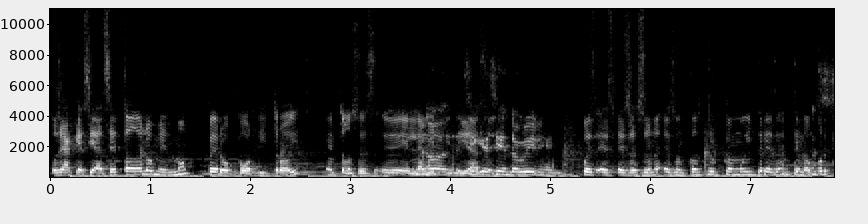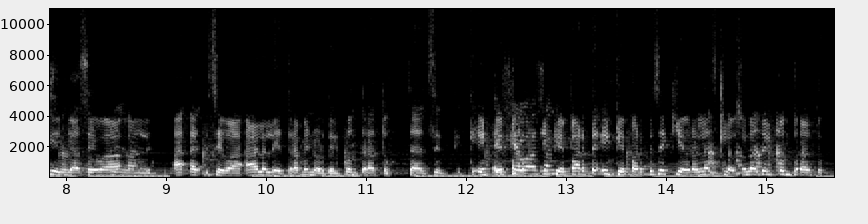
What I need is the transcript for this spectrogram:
o sea, que se hace todo lo mismo, pero por Detroit, entonces eh, la virginidad... Sigue siendo virgen. Pues eso es, es, un constructo muy interesante, ¿no? Porque ya se va a, se va a la letra menor del contrato. O sea, ¿en qué, parte, ¿en qué, parte, ¿en qué parte se quiebran las cláusulas del contrato?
